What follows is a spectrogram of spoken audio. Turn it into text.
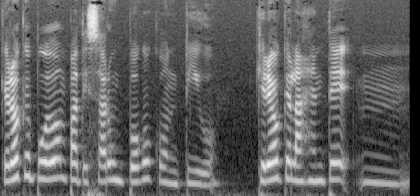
creo que puedo empatizar un poco contigo. Creo que la gente mm,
